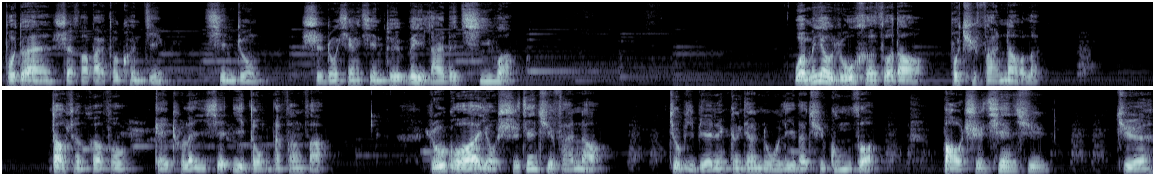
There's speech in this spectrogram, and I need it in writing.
不断设法摆脱困境，心中始终相信对未来的期望。我们要如何做到不去烦恼了？稻盛和夫给出了一些易懂的方法。如果有时间去烦恼，就比别人更加努力的去工作，保持谦虚，绝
